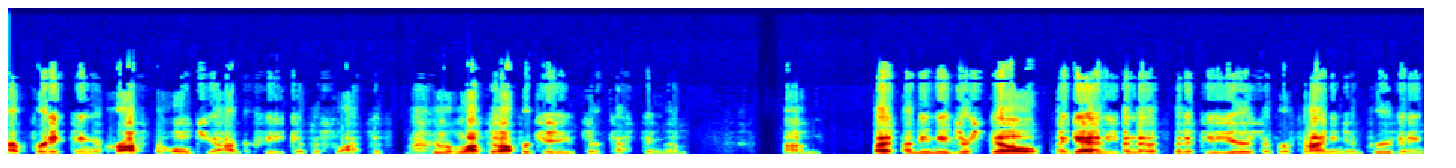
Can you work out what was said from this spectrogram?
are predicting across the whole geography, it gives us lots of lots of opportunities for testing them. Um, but I mean, these are still again, even though it's been a few years of refining and improving,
